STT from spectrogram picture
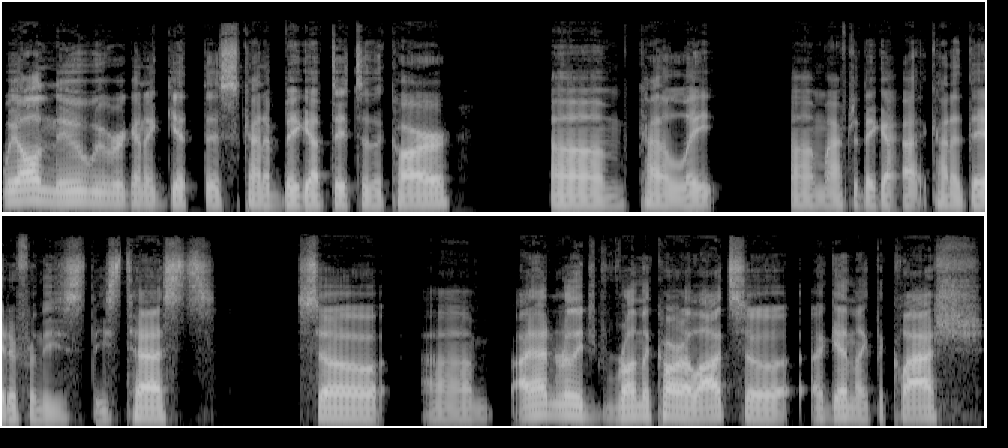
we all knew we were gonna get this kind of big update to the car, um, kind of late, um, after they got kind of data from these these tests. So, um, I hadn't really run the car a lot. So again, like the Clash,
